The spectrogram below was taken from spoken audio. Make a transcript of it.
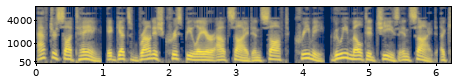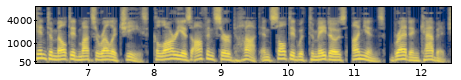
After sautéing, it gets brownish crispy layer outside and soft, creamy, gooey melted cheese inside akin to melted mozzarella cheese. Kalari is often served hot and salted with tomatoes, onions, bread and cabbage.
